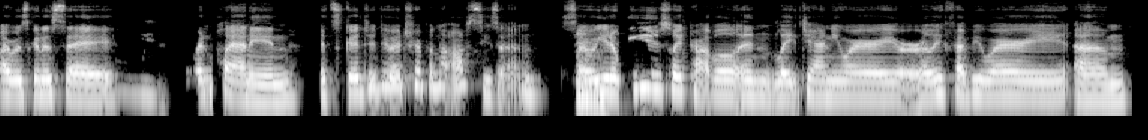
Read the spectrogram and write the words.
I was gonna say when planning, it's good to do a trip in the off season. So Mm. you know, we usually travel in late January or early February. Um,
